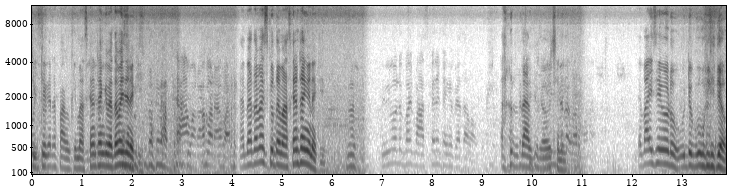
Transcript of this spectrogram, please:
টিকটকাররা পাগল কি মাঝখানে ঠাঙ্গে ব্যথা পাইছে নাকি হ্যাঁ, ব্যথা পাইছে কোথায় মাঝখানে ঠাঙ্গে নাকি তার কিছু হচ্ছে না এ ভাই সে ওড়ো উঠে উল্টি দাও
